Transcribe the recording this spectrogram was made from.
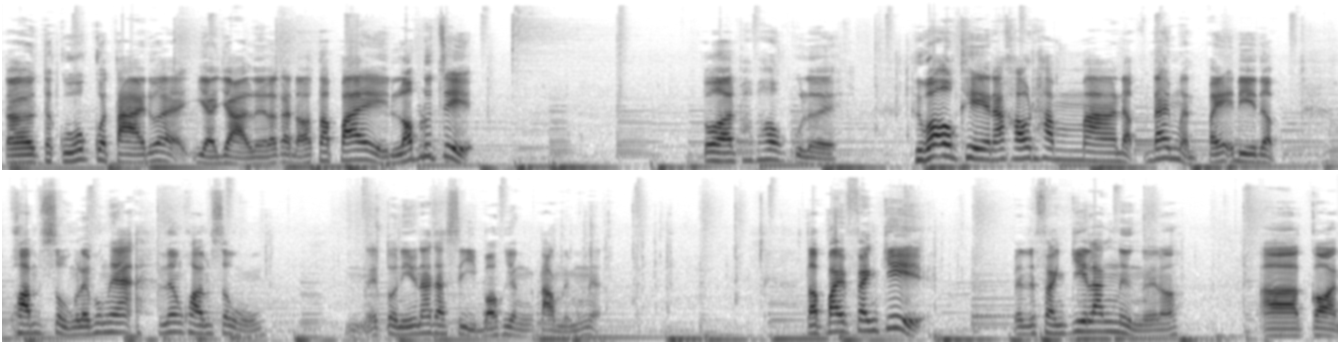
แต่แต่กูก็กลัวตายด้วยอย่าอย่าเลยแล้วกันเนาะต่อไปล็อบลูจิ ตัวเพ่าๆกูเลย ถือว่าโอเคนะเขาทำมาแบบได้เหมือนเป๊ะดีแบบความสูงเลยพวกเนี้ยเรื่องความสูงไอตัวนี้น่าจะ4บล็อกอย่างต่ำเลยมั้งเนี่ยต่อไปแฟงกี้เป็นแฟงกี้ร่างหนึ่งเลยเนาะอ่าก่อน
